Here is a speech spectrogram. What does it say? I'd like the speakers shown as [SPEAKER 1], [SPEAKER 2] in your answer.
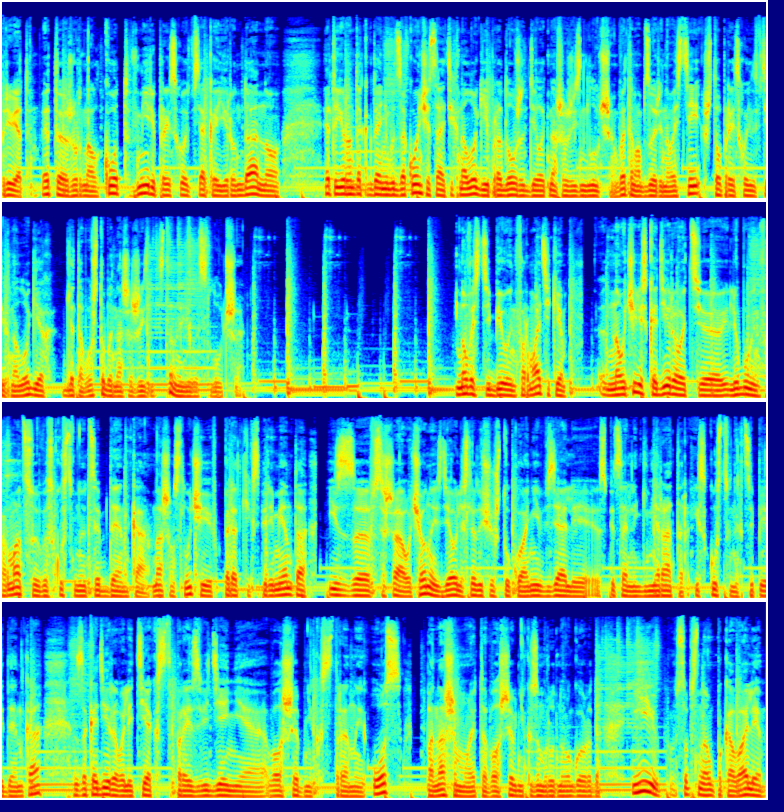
[SPEAKER 1] Привет, это журнал Код. В мире происходит всякая ерунда, но эта ерунда когда-нибудь закончится, а технологии продолжат делать нашу жизнь лучше. В этом обзоре новостей, что происходит в технологиях для того, чтобы наша жизнь становилась лучше. Новости биоинформатики научились кодировать э, любую информацию в искусственную цепь ДНК. В нашем случае в порядке эксперимента из э, США ученые сделали следующую штуку. Они взяли специальный генератор искусственных цепей ДНК, закодировали текст произведения «Волшебник страны Оз», по-нашему это «Волшебник изумрудного города», и, собственно, упаковали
